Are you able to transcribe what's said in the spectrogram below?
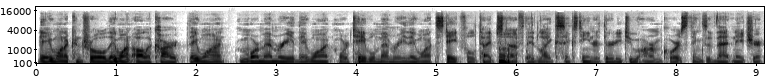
they want to control, they want a la carte, they want more memory, they want more table memory, they want stateful type Hmm. stuff. They'd like 16 or 32 ARM cores, things of that nature.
